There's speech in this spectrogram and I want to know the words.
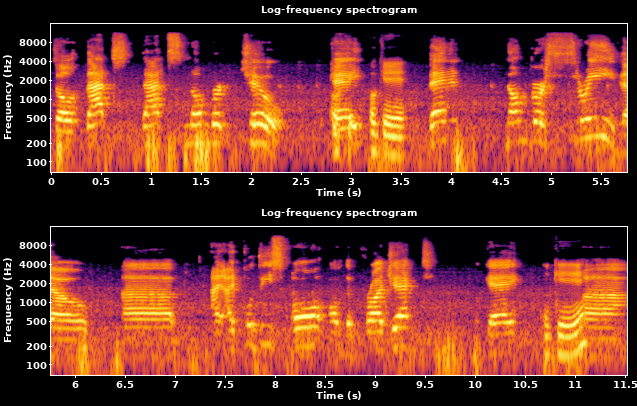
So that's that's number two. Okay. Okay. Then number three though, uh, I, I put these all on the project. Okay. Okay. Uh,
